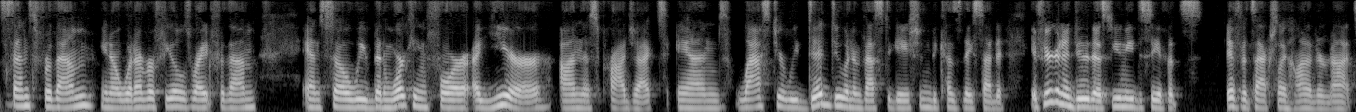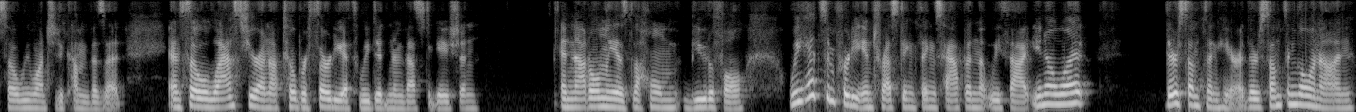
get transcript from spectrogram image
sense for them, you know, whatever feels right for them. And so we've been working for a year on this project. And last year we did do an investigation because they said if you're going to do this, you need to see if it's if it's actually haunted or not. So we want you to come visit. And so last year on October 30th, we did an investigation. And not only is the home beautiful, we had some pretty interesting things happen that we thought, you know what? There's something here. There's something going on.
